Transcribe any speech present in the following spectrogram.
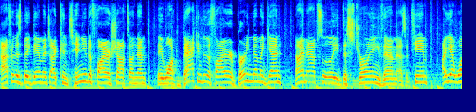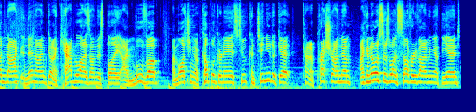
After this big damage, I continue to fire shots on them. They walk back into the fire, burning them again, and I'm absolutely destroying them as a team. I get one knocked, and then I'm going to capitalize on this play. I move up. I'm launching a couple grenades to continue to get kind of pressure on them. I can notice there's one self-reviving at the end.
